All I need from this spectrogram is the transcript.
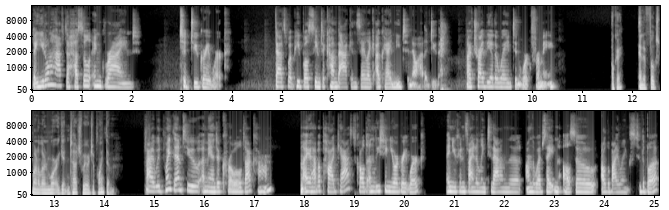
that you don't have to hustle and grind to do great work. That's what people seem to come back and say, like, okay, I need to know how to do that. I've tried the other way and it didn't work for me. Okay. And if folks want to learn more or get in touch, where would you point them? I would point them to amandacrowell.com. I have a podcast called Unleashing Your Great Work, and you can find a link to that on the on the website and also all the buy links to the book.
